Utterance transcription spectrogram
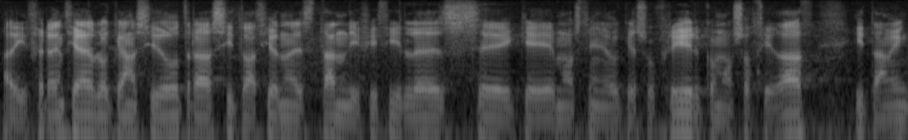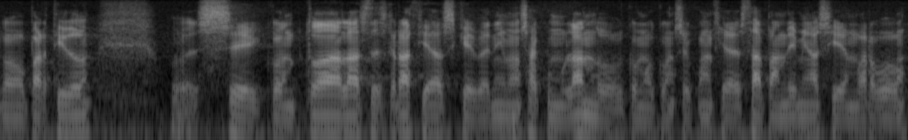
a diferencia de lo que han sido otras situaciones tan difíciles eh, que hemos tenido que sufrir como sociedad y también como partido, pues eh, con todas las desgracias que venimos acumulando como consecuencia de esta pandemia, sin embargo,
